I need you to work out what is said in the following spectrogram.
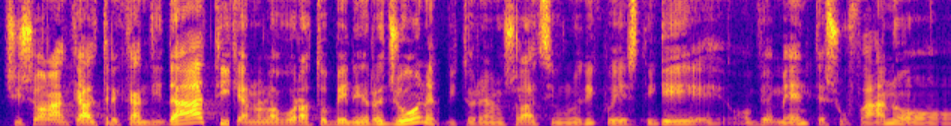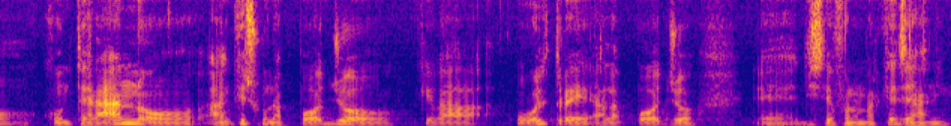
Ci sono anche altri candidati che hanno lavorato bene in regione, Vittoriano Solazzi è uno di questi, e ovviamente su Fano conteranno anche su un appoggio che va oltre all'appoggio eh, di Stefano Marchegiani.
